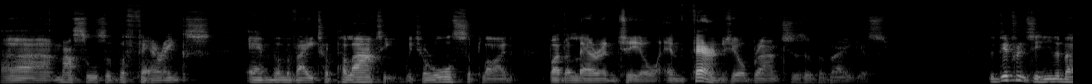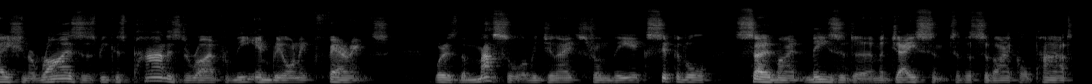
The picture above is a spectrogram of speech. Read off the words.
uh, muscles of the pharynx, and the levator palati, which are all supplied by the laryngeal and pharyngeal branches of the vagus. The difference in innervation arises because part is derived from the embryonic pharynx, whereas the muscle originates from the occipital somite mesoderm adjacent to the cervical part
